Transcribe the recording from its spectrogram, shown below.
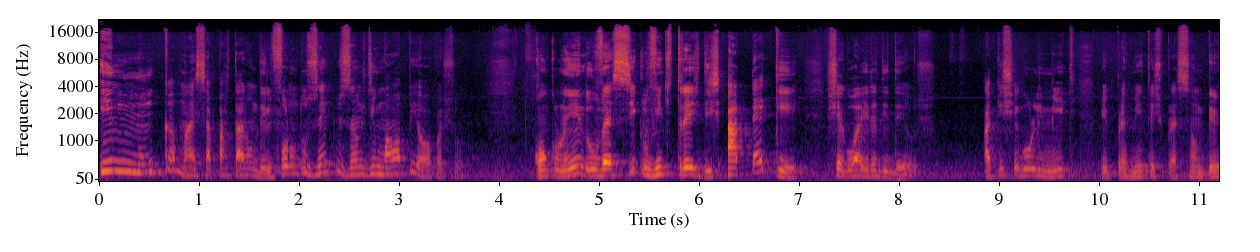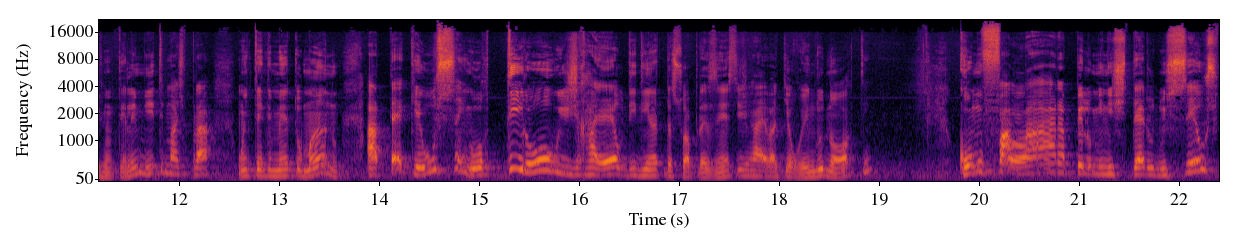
e nunca mais se apartaram dele. Foram 200 anos de mal a pior, pastor. Concluindo, o versículo 23 diz: Até que chegou a ira de Deus. Aqui chegou o limite, me permite a expressão, Deus não tem limite, mas para o um entendimento humano, até que o Senhor tirou Israel de diante da sua presença, Israel aqui é o reino do norte, como falara pelo ministério dos seus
